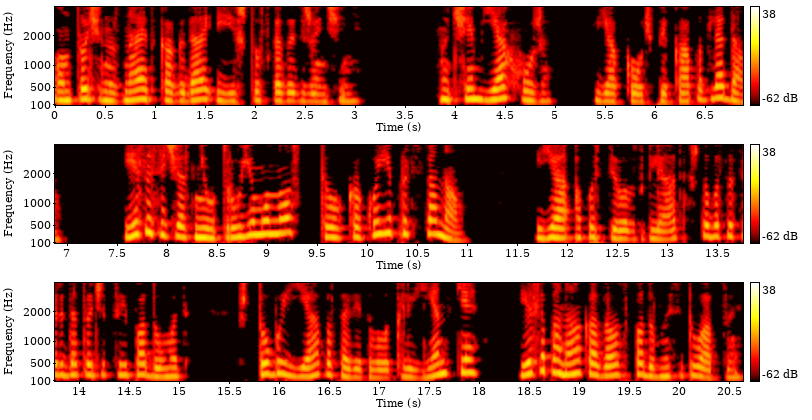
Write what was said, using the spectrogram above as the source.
Он точно знает, когда и что сказать женщине. Но чем я хуже? Я коуч пикапа для дам. Если сейчас не утру ему нос, то какой я профессионал? Я опустила взгляд, чтобы сосредоточиться и подумать, что бы я посоветовала клиентке, если бы она оказалась в подобной ситуации.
